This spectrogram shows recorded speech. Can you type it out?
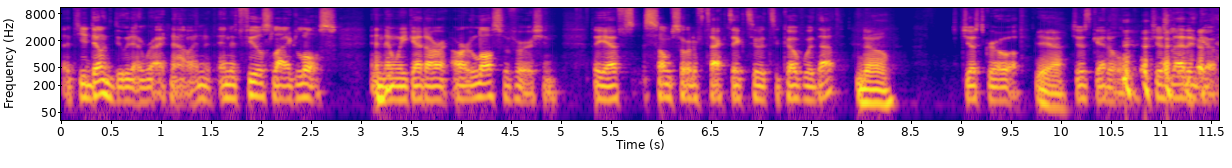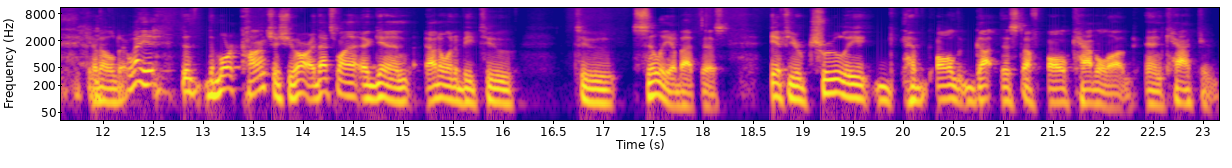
that you don't do them right now. And, and it feels like loss. And then mm-hmm. we get our, our loss aversion. Do you have some sort of tactic to, to cope with that? No. Just grow up. Yeah. Just get old. Just let it go. get older. Well, you, the, the more conscious you are, that's why, again, I don't want to be too too silly about this if you truly have all got this stuff all cataloged and captured,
